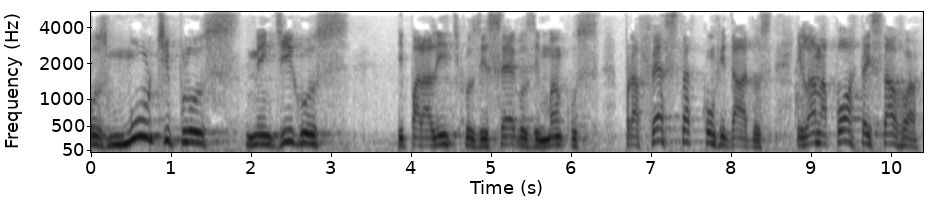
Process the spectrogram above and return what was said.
os múltiplos mendigos e paralíticos e cegos e mancos para a festa convidados. E lá na porta estava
